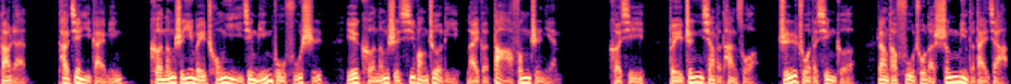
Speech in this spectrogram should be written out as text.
当然，他建议改名，可能是因为崇义已经名不符实，也可能是希望这里来个大丰之年。可惜，对真相的探索、执着的性格，让他付出了生命的代价。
